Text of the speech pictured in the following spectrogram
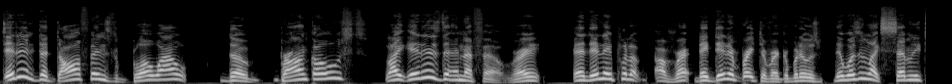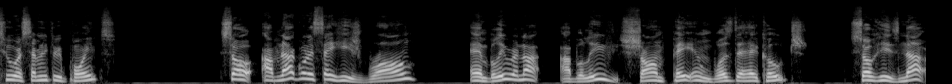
didn't the Dolphins blow out the Broncos? Like it is the NFL, right? And then they put up a re- they didn't break the record, but it was it wasn't like 72 or 73 points. So I'm not going to say he's wrong. And believe it or not, I believe Sean Payton was the head coach. So he's not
